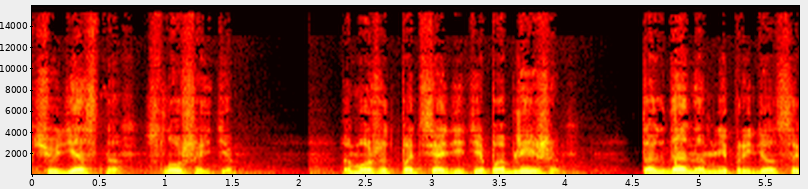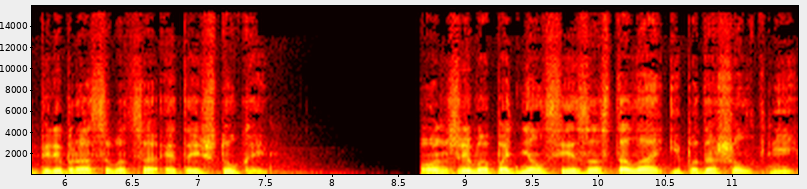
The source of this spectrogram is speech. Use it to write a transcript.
чудесно, слушайте. Может, подсядете поближе?» Тогда нам не придется перебрасываться этой штукой». Он живо поднялся из-за стола и подошел к ней.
